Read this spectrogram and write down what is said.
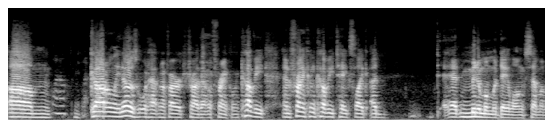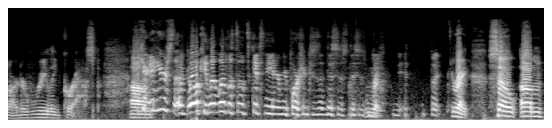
Um, Well, God only knows what would happen if I were to try that with Franklin Covey, and Franklin Covey takes like a at minimum a day long seminar to really grasp. Um, Here- here's okay. Let, let, let's let's get to the interview portion because this is this is me. But Right. So, um,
